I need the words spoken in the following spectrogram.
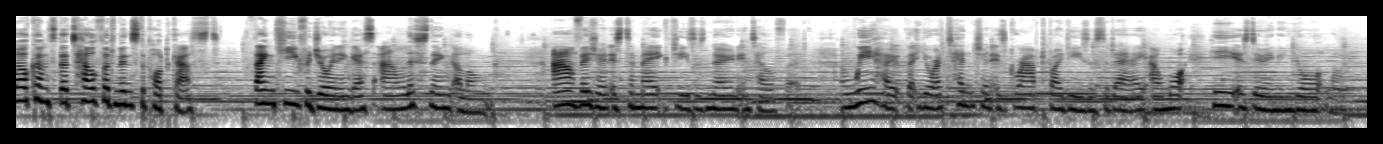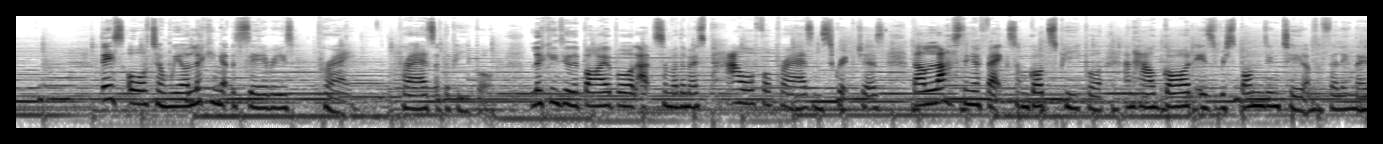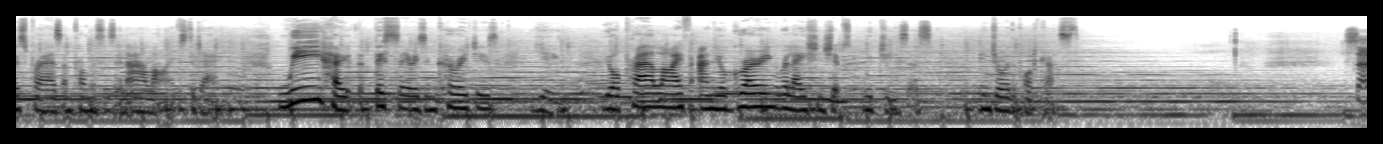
Welcome to the Telford Minster podcast. Thank you for joining us and listening along. Our vision is to make Jesus known in Telford, and we hope that your attention is grabbed by Jesus today and what he is doing in your life. This autumn, we are looking at the series Pray Prayers of the People, looking through the Bible at some of the most powerful prayers and scriptures, their lasting effects on God's people, and how God is responding to and fulfilling those prayers and promises in our lives today. We hope that this series encourages you, your prayer life, and your growing relationships with Jesus. Enjoy the podcast. So,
